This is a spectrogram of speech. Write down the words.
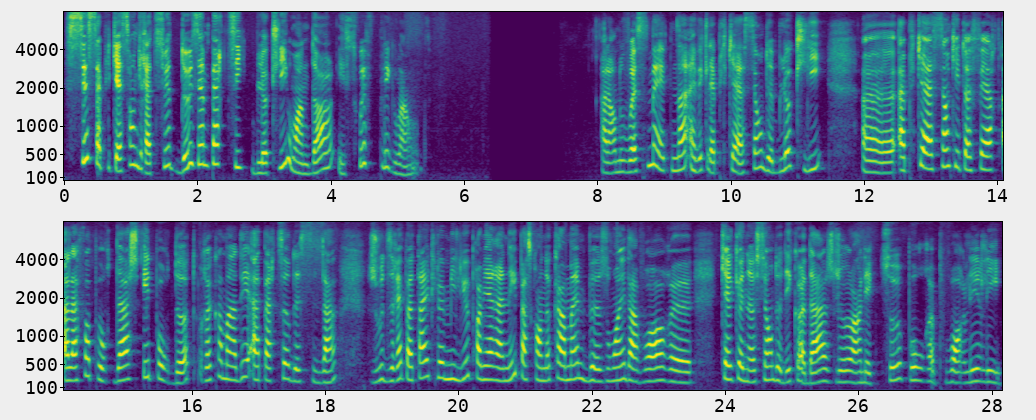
Six applications gratuites, deuxième partie, Blockly, Wonder et Swift Playground. Alors, nous voici maintenant avec l'application de Blockly, euh, application qui est offerte à la fois pour Dash et pour Dot, recommandée à partir de 6 ans. Je vous dirais peut-être le milieu première année parce qu'on a quand même besoin d'avoir euh, quelques notions de décodage là, en lecture pour euh, pouvoir lire les,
